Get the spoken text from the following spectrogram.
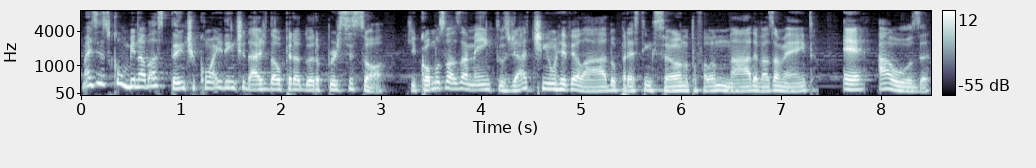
mas isso combina bastante com a identidade da operadora por si só, que como os vazamentos já tinham revelado, presta atenção, não tô falando nada, é vazamento, é a USA.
